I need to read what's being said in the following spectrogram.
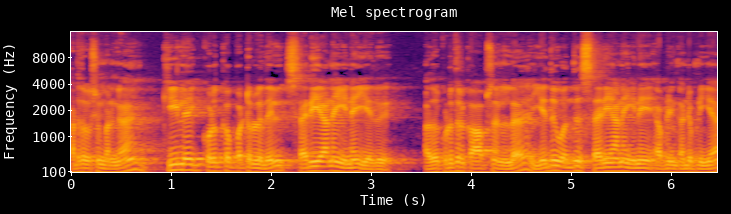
அடுத்த விஷயம் பாருங்கள் கீழே கொடுக்கப்பட்டுள்ளதில் சரியான இணை எது? அது கொடுத்துருக்க ஆப்ஷனில் எது வந்து சரியான இணை அப்படின்னு கண்டுபிடிங்க.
